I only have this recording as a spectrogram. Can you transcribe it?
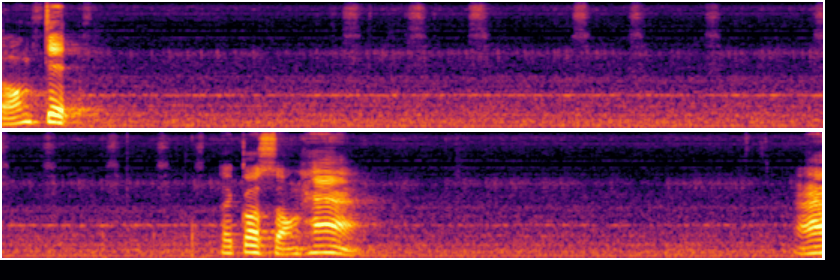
27แล้วก็25อะ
